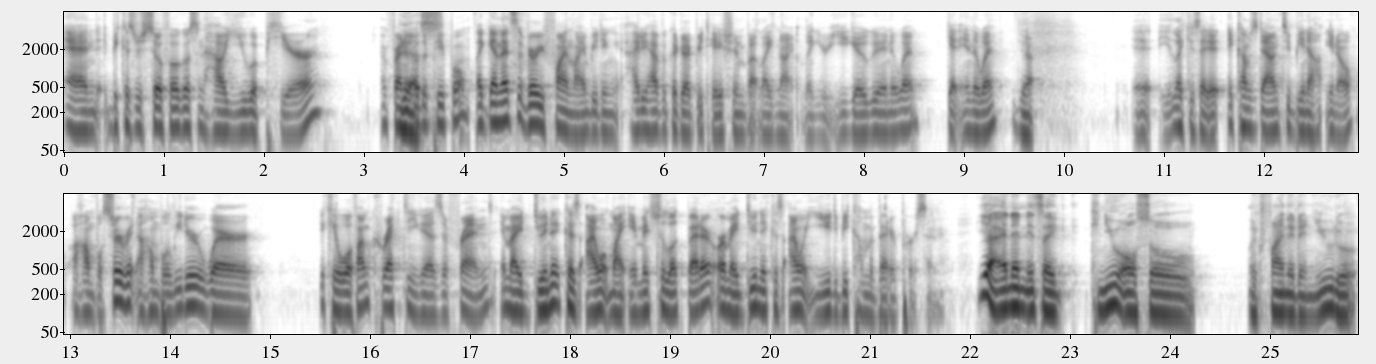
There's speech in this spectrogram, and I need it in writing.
and because you're so focused on how you appear in front of other people like and that's a very fine line between how do you have a good reputation but like not like your ego get in the way get in the way Yeah. it, like you said it, it comes down to being a you know a humble servant a humble leader where okay well if i'm correcting you as a friend am i doing it because i want my image to look better or am i doing it because i want you to become a better person Yeah. And then it's like, can you also like find it in you to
